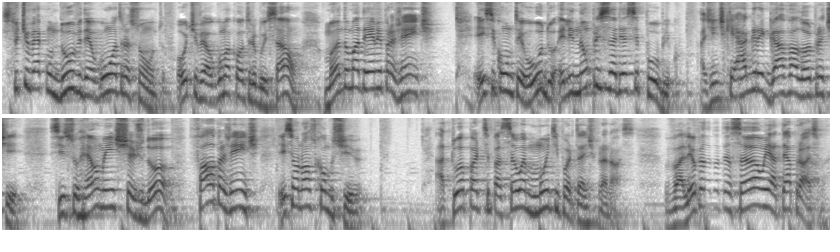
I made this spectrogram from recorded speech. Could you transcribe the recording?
Se tu tiver com dúvida em algum outro assunto ou tiver alguma contribuição, manda uma DM pra gente. Esse conteúdo, ele não precisaria ser público. A gente quer agregar valor para ti. Se isso realmente te ajudou, fala pra gente. Esse é o nosso combustível. A tua participação é muito importante para nós. Valeu pela tua atenção e até a próxima.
